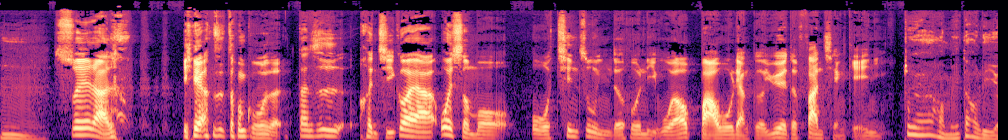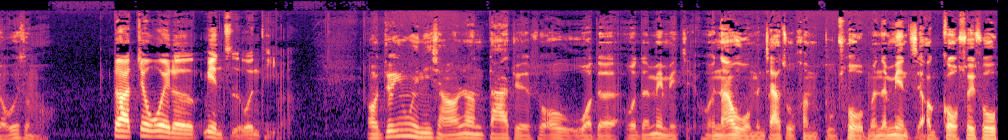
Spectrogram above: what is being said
嗯，虽然。一样是中国人，但是很奇怪啊，为什么我庆祝你的婚礼，我要把我两个月的饭钱给你？对啊，好没道理哦，为什么？对啊，就为了面子问题嘛。哦，就因为你想要让大家觉得说，哦，我的我的妹妹结婚，然后我们家族很不错，我们的面子要够，所以说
